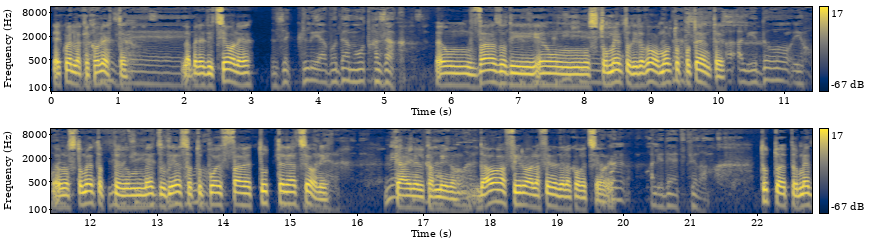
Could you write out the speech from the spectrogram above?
È quella che connette la benedizione è un vaso di, è uno strumento di lavoro molto potente, è uno strumento per mezzo di esso tu puoi fare tutte le azioni che hai nel cammino, da ora fino alla fine della correzione. Tutto è per mezzo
